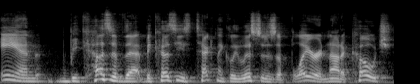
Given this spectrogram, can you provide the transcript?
And because of that, because he's technically listed as a player and not a coach,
